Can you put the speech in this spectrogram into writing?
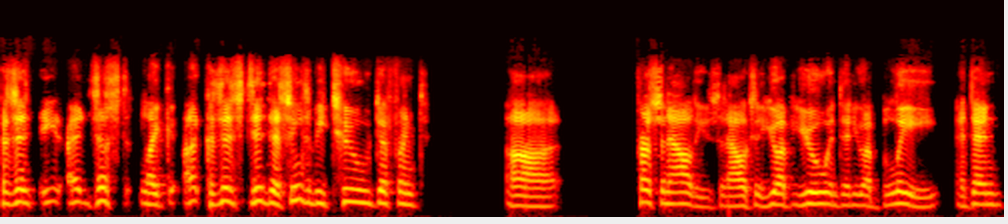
Because it, it, just like because uh, there seems to be two different uh personalities that Alex you have you and then you have Blee and then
